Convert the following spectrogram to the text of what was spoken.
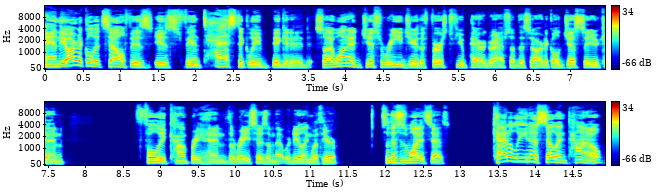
And the article itself is is fantastically bigoted. So I want to just read you the first few paragraphs of this article just so you can fully comprehend the racism that we're dealing with here. So this is what it says. Catalina Celentano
